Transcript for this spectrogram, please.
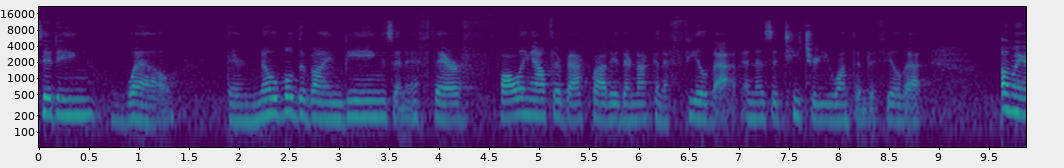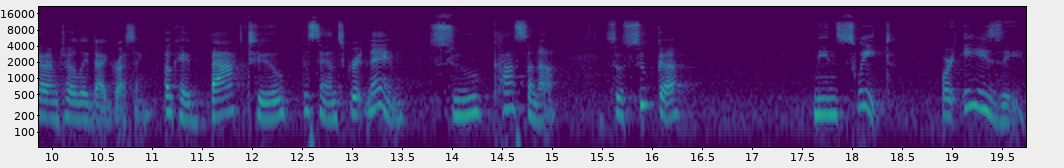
sitting well. They're noble divine beings, and if they're falling out their back body, they're not going to feel that. And as a teacher, you want them to feel that. Oh my God, I'm totally digressing. Okay, back to the Sanskrit name, Sukhasana. So, Sukha means sweet or easy.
